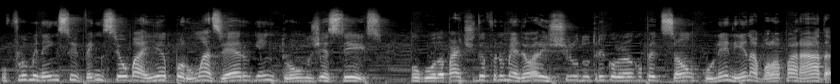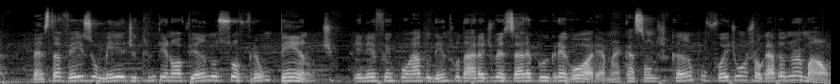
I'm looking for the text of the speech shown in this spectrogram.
o Fluminense venceu o Bahia por 1 a 0 e entrou no G6. O gol da partida foi no melhor estilo do tricolor na competição, com o Nenê na bola parada. Desta vez, o meia de 39 anos sofreu um pênalti. Nenê foi empurrado dentro da área adversária por Gregório. A marcação de campo foi de uma jogada normal,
